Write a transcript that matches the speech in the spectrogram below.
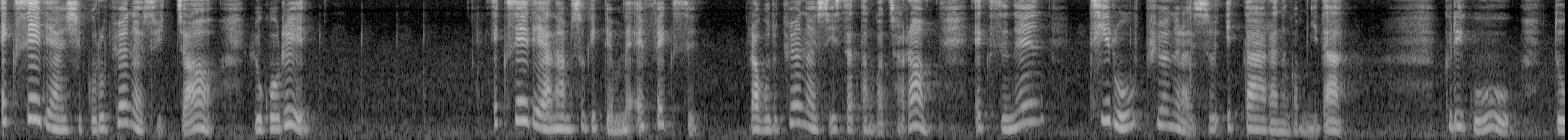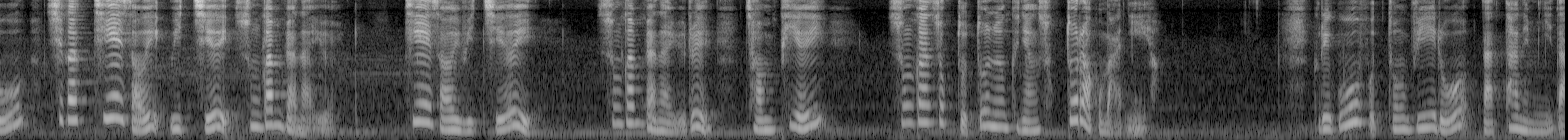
X에 대한 식으로 표현할 수 있죠. 요거를 x에 대한 함수기 때문에 fx라고도 표현할 수 있었던 것처럼 x는 t로 표현을 할 수 있다라는 겁니다. 그리고 또 시각 t에서의 위치의 순간 변화율, t에서의 위치의 순간 변화율을 점 p의 순간 속도 또는 그냥 속도라고 많이 해요. 그리고 보통 v로 나타냅니다.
